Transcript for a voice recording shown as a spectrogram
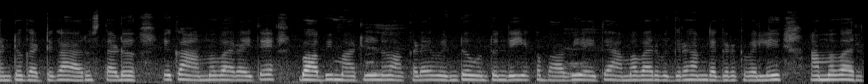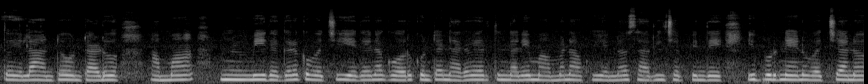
అంటూ గట్టిగా అరుస్తాడు. ఇక అమ్మవారు అయితే బాబీ మాటలను అక్కడే వింటూ ఉంటుంది. ఇక బాబీ అయితే అమ్మవారి విగ్రహం దగ్గరకు వెళ్ళి అమ్మవారితో ఇలా అంటూ ఉంటాడు. అమ్మ మీ దగ్గరకు వచ్చి ఏదైనా కోరుకుంటే నెరవేరుతుందని మా అమ్మ నాకు ఎన్నోసార్లు చెప్పింది. ఇప్పుడు నేను వచ్చాను.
